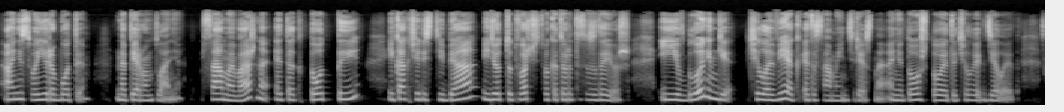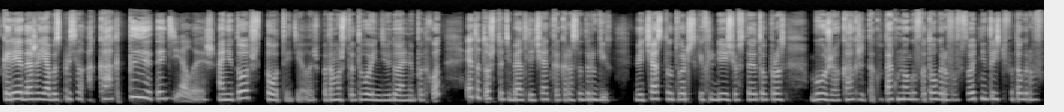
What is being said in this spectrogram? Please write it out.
а не свои работы на первом плане. Самое важное — это кто ты и как через тебя идет то творчество, которое ты создаешь. И в блогинге человек — это самое интересное, а не то, что этот человек делает. Скорее даже я бы спросила, а как ты это делаешь, а не то, что ты делаешь, потому что твой индивидуальный подход — это то, что тебя отличает как раз от других. Ведь часто у творческих людей еще встает вопрос, боже, а как же так? Так много фотографов, сотни тысяч фотографов,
